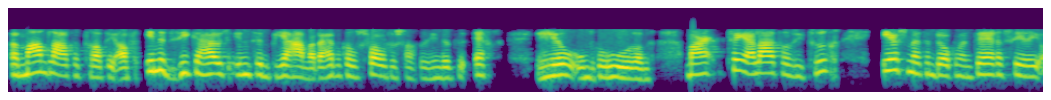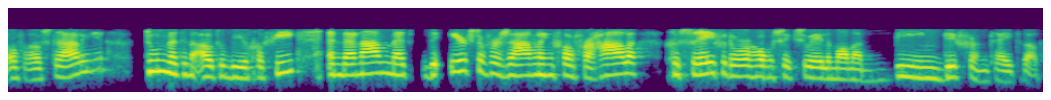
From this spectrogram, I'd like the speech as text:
Een maand later trad hij af in het ziekenhuis in zijn pyjama. Daar heb ik al eens foto's van gezien. Dat is echt heel ontroerend. Maar twee jaar later was hij terug. Eerst met een documentaire serie over Australië. Toen met een autobiografie en daarna met de eerste verzameling van verhalen geschreven door homoseksuele mannen. Being Different heette dat.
